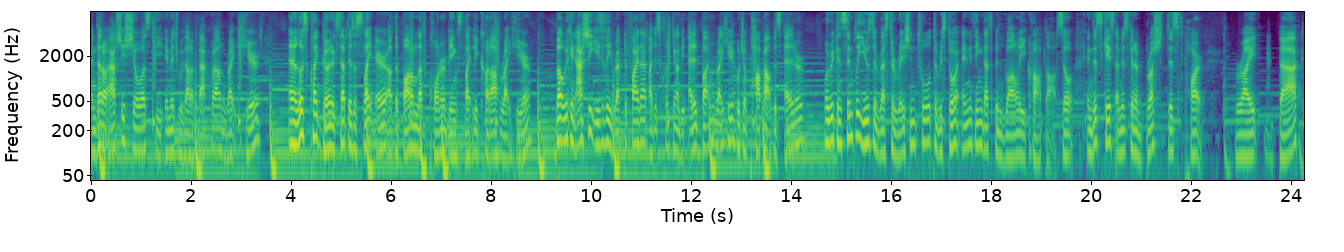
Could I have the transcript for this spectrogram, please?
and that'll actually show us the image without a background right here. And it looks quite good except there's a slight error of the bottom left corner being slightly cut off right here. But we can actually easily rectify that by just clicking on the edit button right here which will pop out this editor where we can simply use the restoration tool to restore anything that's been wrongly cropped off. So in this case, I'm just gonna brush this part right back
